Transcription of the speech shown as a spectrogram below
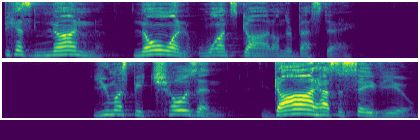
Because none, no one wants God on their best day. You must be chosen. God has to save you.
